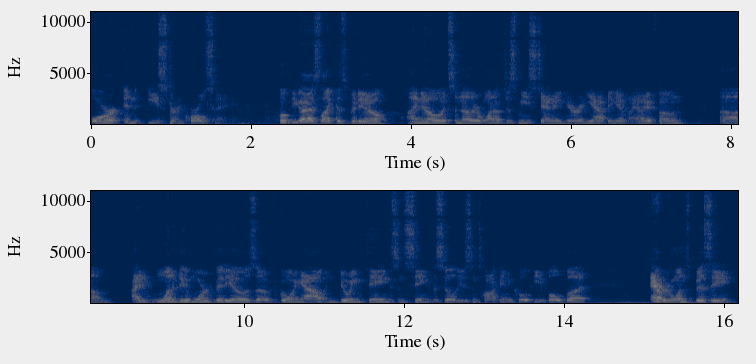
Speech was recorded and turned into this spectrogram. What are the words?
or an eastern coral snake. Hope you guys like this video. I know it's another one of just me standing here and yapping at my iPhone. Um, I want to do more videos of going out and doing things and seeing facilities and talking to cool people, but everyone's busy.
